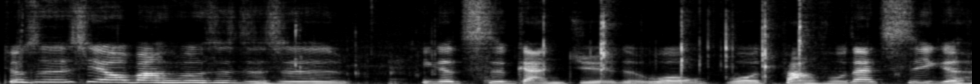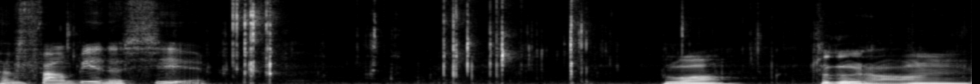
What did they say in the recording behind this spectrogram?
就是蟹肉棒，是不是只是一个吃感觉的？我我仿佛在吃一个很方便的蟹。对啊，这个好像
